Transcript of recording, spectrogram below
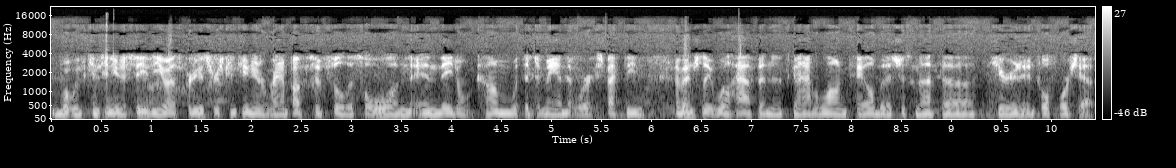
what we've continued to see. The U.S. producers continue to ramp up to fill this hole, and, and they don't come with the demand that we're expecting. Eventually, it will happen, and it's going to have a long tail, but it's just not uh, here in, in full force yet.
